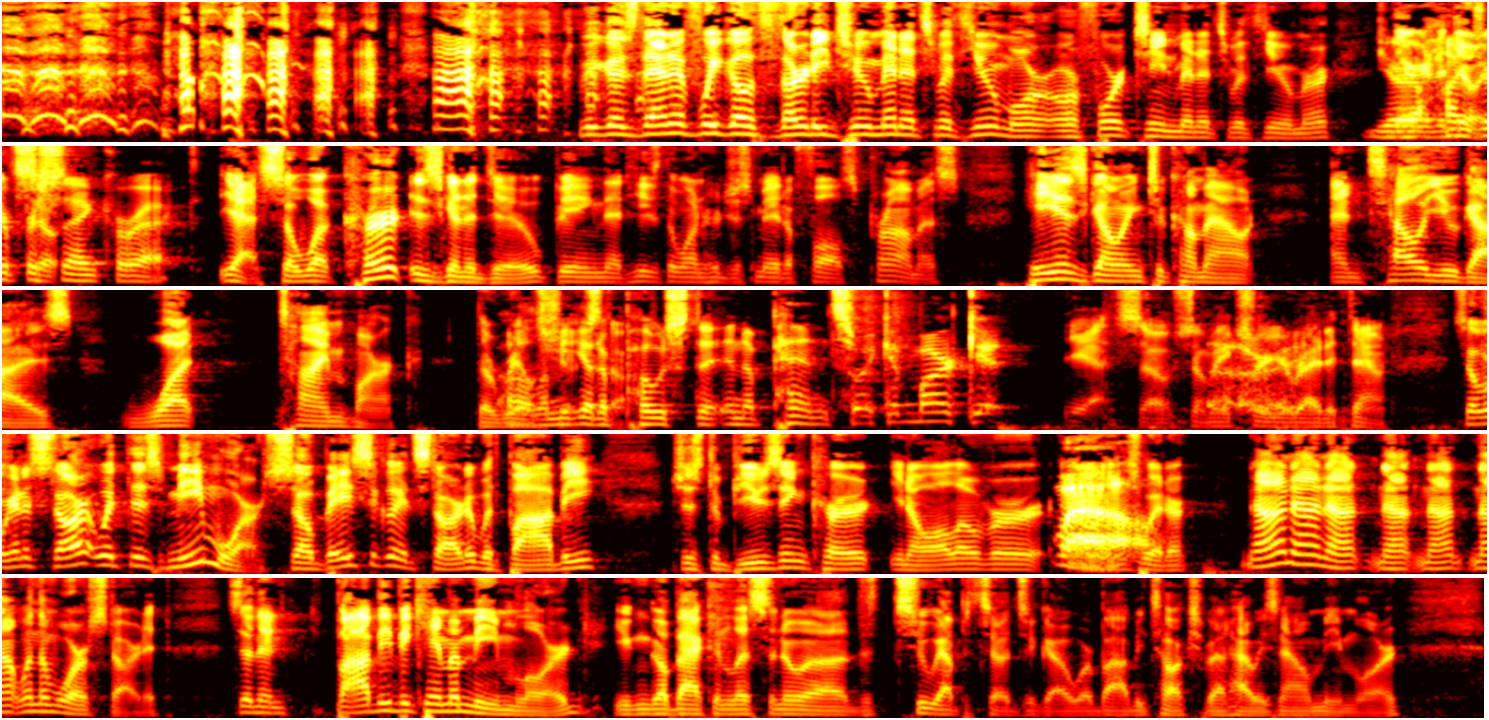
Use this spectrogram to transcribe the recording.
Because then if we go 32 minutes with humor or 14 minutes with humor, You're they're going to do it. 100% So, correct. yeah, so what Kurt is going to do, being that he's the one who just made a false promise, he is going to come out and tell you guys what time mark the real Oh, let me shit get a post it in a pen so I can mark it. Yeah, so so make sure you write it down. So we're gonna start with this meme war. So basically, it started with Bobby just abusing Kurt, you know, all over Wow. Twitter. No, no, no, not not not when the war started. So then Bobby became a meme lord. You can go back and listen to uh, the two episodes ago where Bobby talks about how he's now a meme lord.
